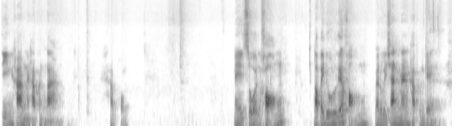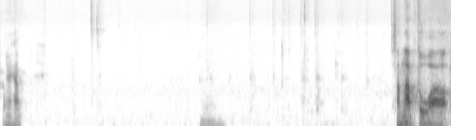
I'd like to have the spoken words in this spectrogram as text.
ที่ข้ามนะครับต่างๆครับผมในส่วนของเราไปดูเรื่องของ valuation บ้างครับคุณเก่งออครับนะครับ สำหรับตัวโอ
